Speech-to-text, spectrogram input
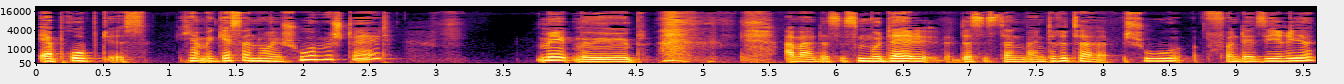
erprobt ist. Ich habe mir gestern neue Schuhe bestellt. Möp, möp. Aber das ist ein Modell, das ist dann mein dritter Schuh von der Serie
